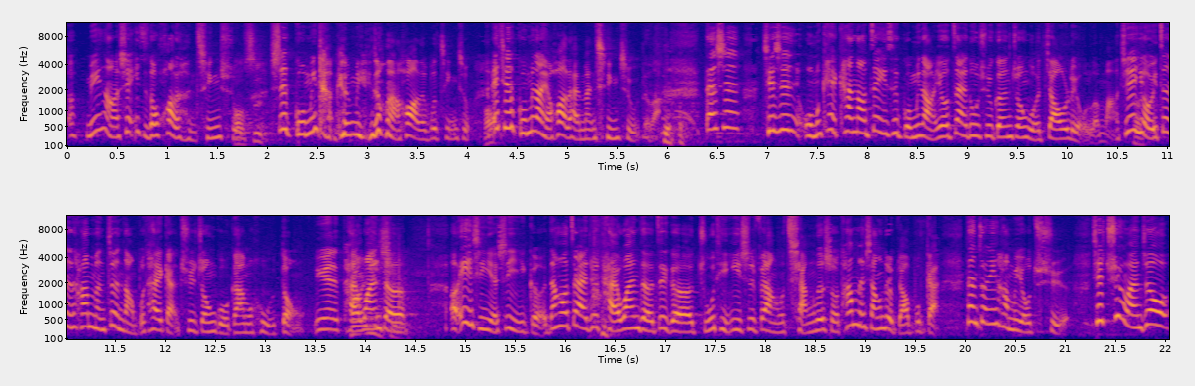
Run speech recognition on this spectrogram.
呃，民进党现在一直都画的很清楚，是是国民党跟民众党画的不清楚。哎，其实国民党也画的还蛮清楚的啦。但是其实我们可以看到，这一次国民党又再度去跟中国交流了嘛。其实有一阵子他们政党不太敢去中国跟他们互动，因为台湾的。呃，疫情也是一个，然后再来就是台湾的这个主体意识非常强的时候，他们相对比较不敢。但最近他们有去，其实去完之后，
